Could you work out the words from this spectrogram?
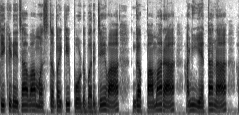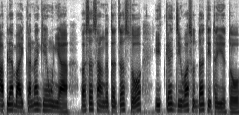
तिकडे जावा मस्तपैकी पोटभर जेवा गप्पा मारा आणि येताना आपल्या बायकांना घेऊन या असं सांगतच असतो. इतक्या जीवासुद्धा तिथं येतो.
